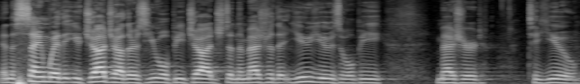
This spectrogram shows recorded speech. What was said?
In the same way that you judge others, you will be judged, and the measure that you use will be measured to you.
